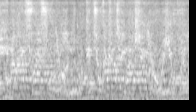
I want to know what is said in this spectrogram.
1993 for into the containment chamber where you will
